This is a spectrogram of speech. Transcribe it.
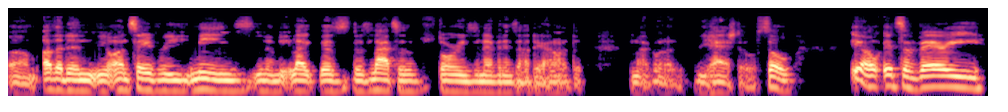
um, other than you know unsavory means. You know, like there's there's lots of stories and evidence out there. I don't have to. I'm not going to rehash those. So, you know, it's a very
